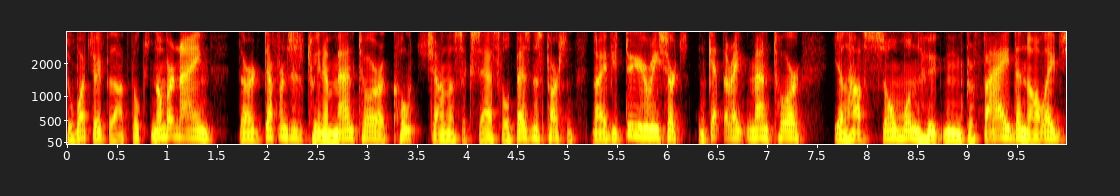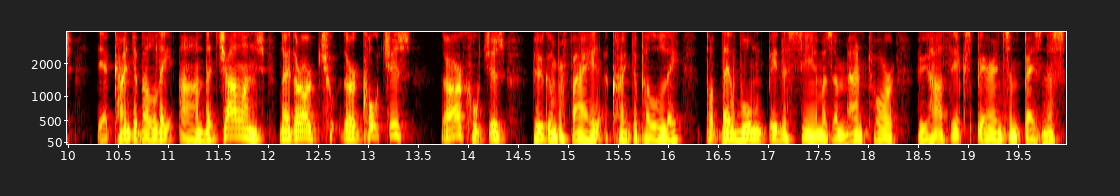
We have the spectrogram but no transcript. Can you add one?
So watch out for that, folks. Number nine, there are differences between a mentor, a coach, and a successful business person. Now, if you do your research and get the right mentor, you'll have someone who can provide the knowledge, the accountability, and the challenge. Now, there are there are coaches, there are coaches who can provide accountability, but they won't be the same as a mentor who has the experience in business.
